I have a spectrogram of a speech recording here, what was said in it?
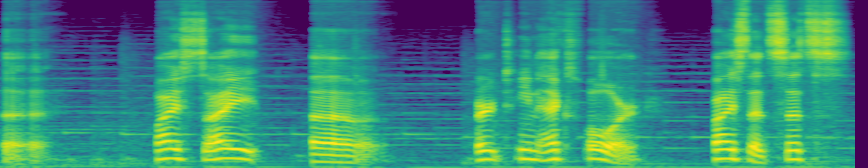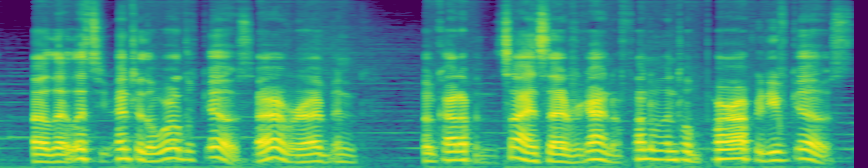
the Twice Sight, uh, 13X4 device that sets uh, that lets you enter the world of ghosts. However, I've been so caught up in the science that I've forgotten a fundamental property of ghosts,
